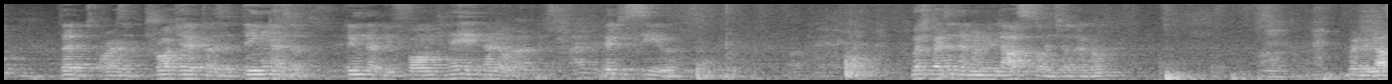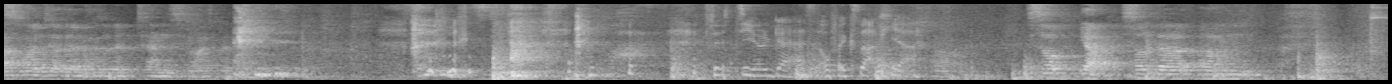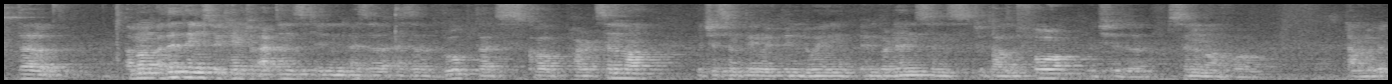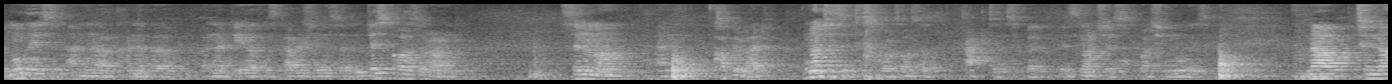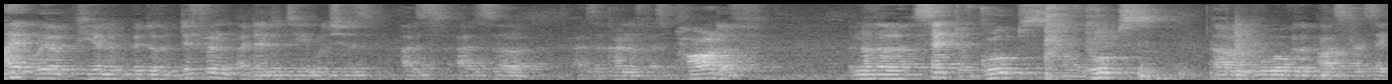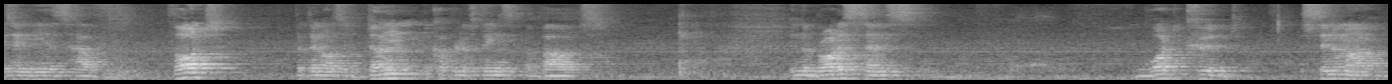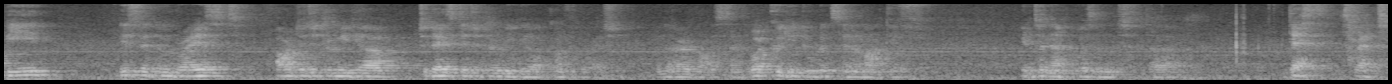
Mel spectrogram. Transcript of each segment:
that, or as a project, or as a thing, as a thing that we formed. Hey, hello. Good to see you. Much better than when we last saw each other, no? When we last saw each other, it was a bit tense. No, it's The tear gas of Exarchia. Oh. So yeah, so the um, the among other things we came to Athens in as a as a group that's called Pirate Cinema, which is something we've been doing in Berlin since 2004, which is a cinema for downloaded movies and kind of a, an idea of establishing a certain discourse around cinema and copyright. Not just a discourse, also practice, but it's not just watching movies. Now, tonight we're here in a bit of a different identity, which is as, as, a, as a kind of, as part of another set of groups, of groups um, who over the past, let's say, 10 years have thought, but then also done a couple of things about, in the broadest sense, what could cinema be if it embraced our digital media, today's digital media configuration in the very broadest sense? What could you do with cinema if internet wasn't the death threat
